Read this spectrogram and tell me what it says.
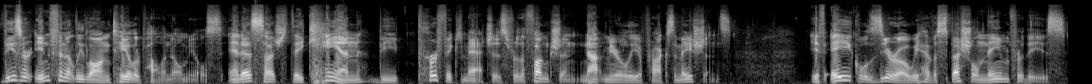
These are infinitely long Taylor polynomials, and as such, they can be perfect matches for the function, not merely approximations. If a equals 0, we have a special name for these.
